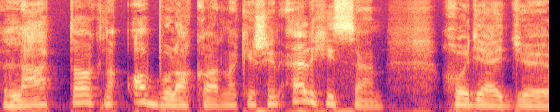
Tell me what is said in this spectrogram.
láttak, na abból akarnak, és én elhiszem, hogy egy ö,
